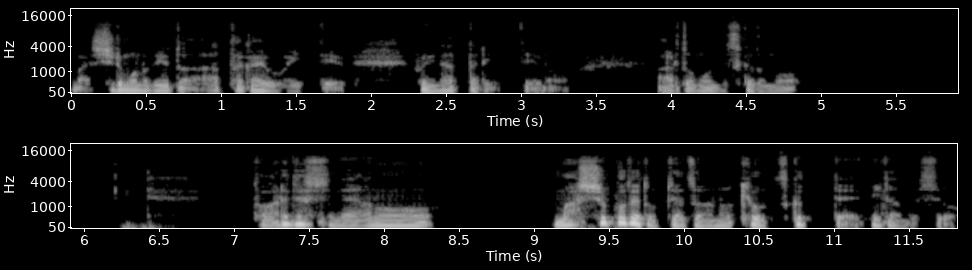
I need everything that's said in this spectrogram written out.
まあ、汁物で言うとあったかい方がいいっていう風になったりっていうのあると思うんですけども。と、あれですね、あの、マッシュポテトってやつをあの、今日作ってみたんですよ。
